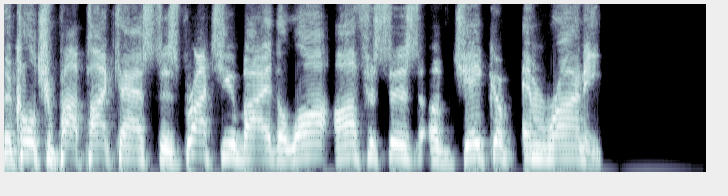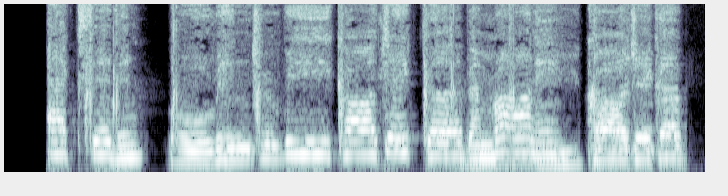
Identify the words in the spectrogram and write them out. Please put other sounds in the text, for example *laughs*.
The Culture Pop Podcast is brought to you by the law offices of Jacob Emrani. Accident or injury, call Jacob Emrani. Call Jacob.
